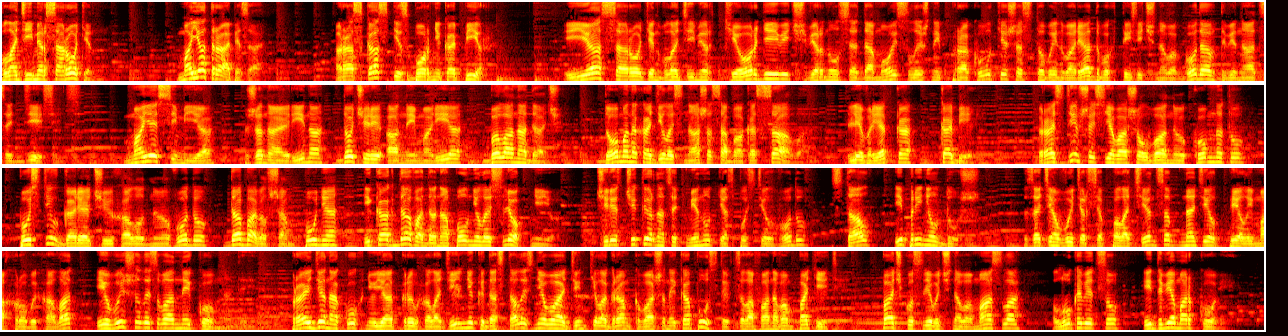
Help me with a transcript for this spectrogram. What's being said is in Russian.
Владимир Сорокин Моя трапеза Рассказ из сборника «Пир» Я, Сорокин Владимир Теордиевич, вернулся домой с лыжной прогулки 6 января 2000 года в 12.10. Моя семья, жена Ирина, дочери Анна и Мария, была на даче. Дома находилась наша собака Сава, левретка Кабель. Раздевшись, я вошел в ванную комнату, пустил горячую и холодную воду, добавил шампуня и когда вода наполнилась, лег в нее. Через 14 минут я спустил воду, встал и принял душ. Затем вытерся полотенцем, надел белый махровый халат и вышел из ванной комнаты. Пройдя на кухню, я открыл холодильник и достал из него один килограмм квашеной капусты в целлофановом пакете, пачку сливочного масла, луковицу и две моркови.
